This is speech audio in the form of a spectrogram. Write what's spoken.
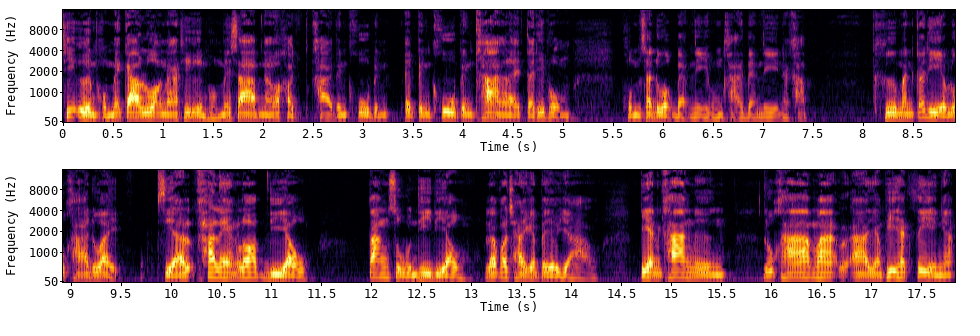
ที่อื่นผมไม่กล้าล่วงนะ ที่อื่นผมไม่ทราบนะว่าเขาขายเป็นคู่เป็นเป็นคู่เป็นข้างอะไร แต่ที่ผมผมสะดวกแบบนี้ผมขายแบบนี้นะครับ คือมันก็ดีกับลูกค้าด้วย เสียค่าแรงรอบเดียว ตั้งศูนย์ทีเดียว แล้วก็ใช้กันไปยาวๆ เปลี่ยนข้างหนึ่งลูกค้ามาอ่าอย่างพี่แท็กซี่อย่างเงี้ย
